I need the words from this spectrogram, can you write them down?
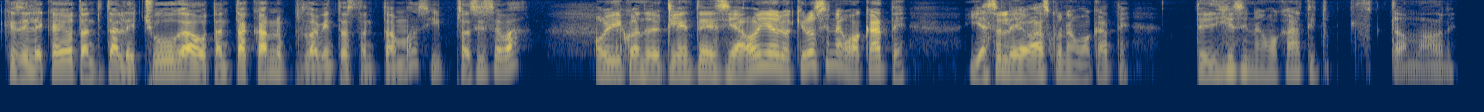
que se le cayó tantita lechuga o tanta carne, pues la avientas tanta más y pues así se va. Oye, cuando el cliente decía, oye, lo quiero sin aguacate, y ya se lo llevabas con aguacate, te dije sin aguacate y tu puta madre,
